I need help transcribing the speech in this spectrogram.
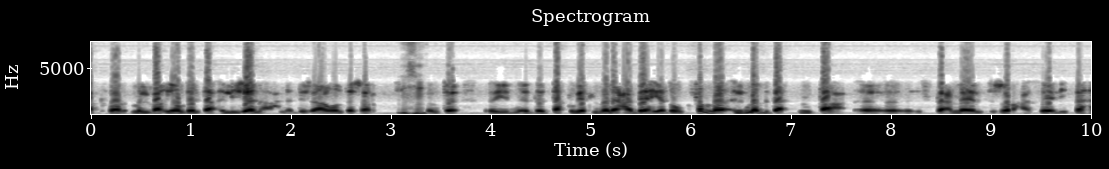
أكثر من ال variant delta اللي جانا. إحنا déjà وانتشر. فهمت؟ تقوية المناعة باهية. donc فما المبدأ نتاع استعمال جرعة ثالثة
